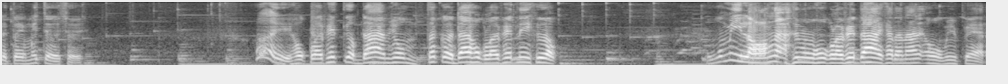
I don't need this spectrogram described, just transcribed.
เลยตัวเองไม่เจอเฉย เฮ้ยหกร้อยเพชรเกือบได้ผู้ชม ถ้าเกิดได้หกร้อยเพชรนี่คือแบบผมว่ามีร้องอะที่ผมหกร้อยเพชรได้คาตานะโอ้โหมีแปด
